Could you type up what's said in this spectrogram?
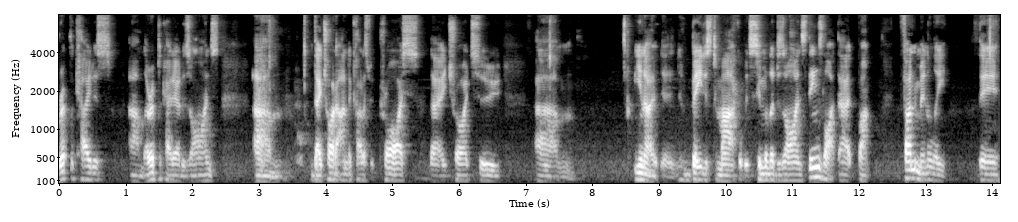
replicate us, um, they replicate our designs. Um, they try to undercut us with price. They try to, um, you know, beat us to market with similar designs, things like that. But fundamentally, they're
